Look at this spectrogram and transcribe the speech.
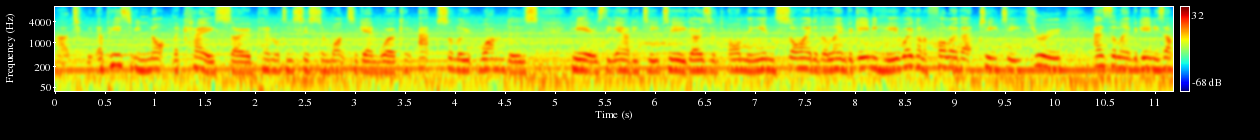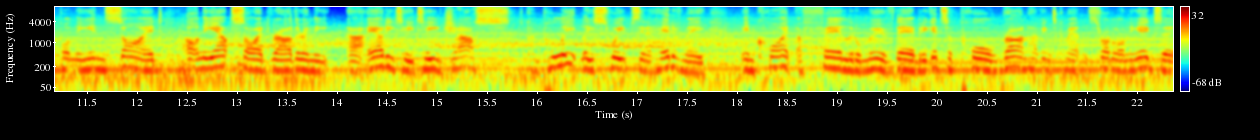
Uh, to, appears to be not the case, so penalty system once again working absolute wonders here as the Audi TT goes on the inside of the Lamborghini here. We're going to follow that TT through as the Lamborghini's up on the inside, on the outside rather, and the uh, Audi TT just completely sweeps in ahead of me in quite a fair little move there, but he gets a poor run, having to come out and throttle on the exit,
